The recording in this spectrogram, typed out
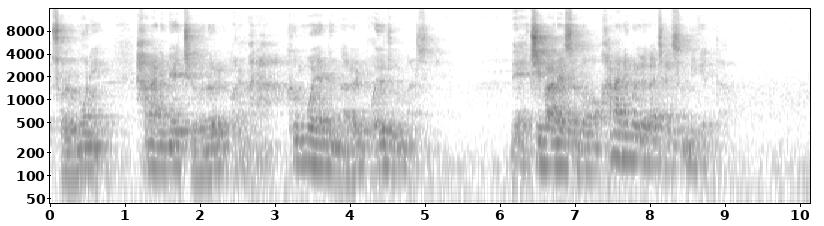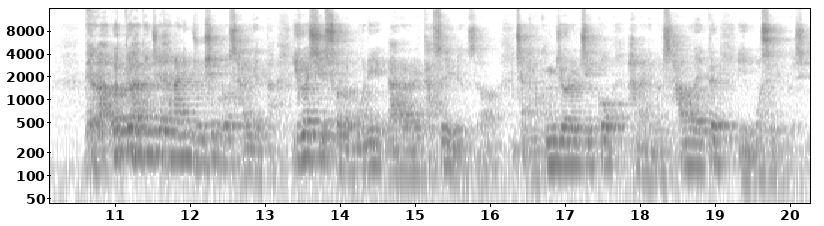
솔로몬이 하나님의 전을 얼마나 근모했는가를 보여주는 말씀입니다. 내 집 안에서도 하나님을 내가 잘 섬기겠다. 내가 어떠하든지 하나님 중심으로 살겠다. 이것이 솔로몬이 나라를 다스리면서 자기 궁전을 짓고 하나님을 사모했던 이 모습인 것입니다.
